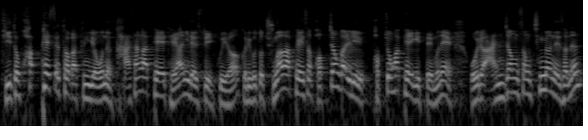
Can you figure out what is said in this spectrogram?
디지털 화폐 섹터 같은 경우는 가상화폐의 대안이 될 수 있고요. 그리고 또 중앙화폐에서 법정 관리, 법정 화폐이기 때문에 오히려 안정성 측면에서는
